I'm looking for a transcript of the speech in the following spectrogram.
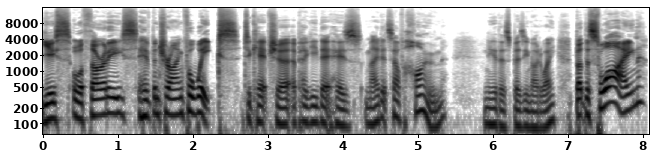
Yes, authorities have been trying for weeks to capture a piggy that has made itself home near this busy motorway. But the swine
